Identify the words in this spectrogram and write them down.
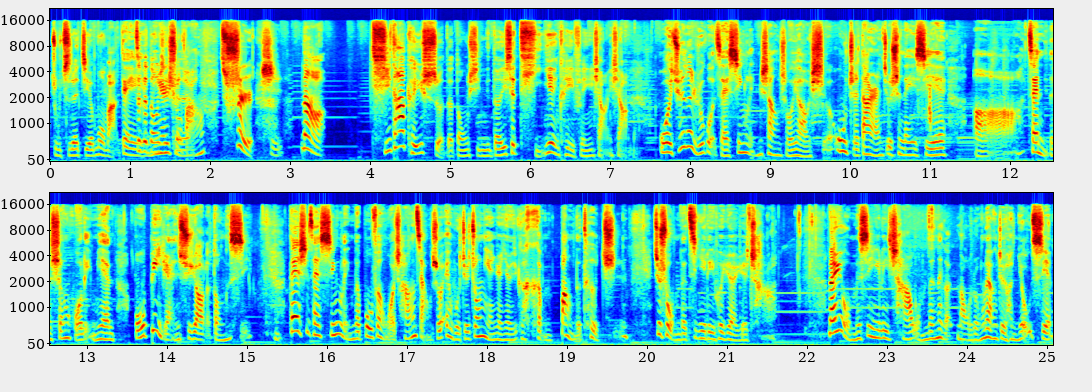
主持的节目嘛？对，这个东西书房是是。那其他可以舍的东西，你的一些体验可以分享一下吗？我觉得，如果在心灵上说要舍，物质当然就是那些啊、呃，在你的生活里面不必然需要的东西。但是在心灵的部分，我常讲说，哎，我觉得中年人有一个很棒的特质，就是我们的记忆力会越来越差。那因为我们记忆力差，我们的那个脑容量就很有限，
